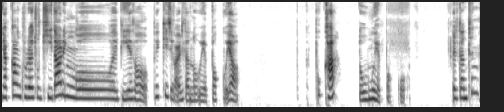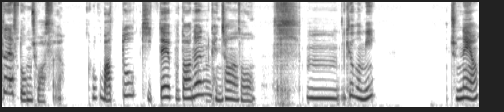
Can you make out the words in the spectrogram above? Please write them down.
약간 그래도 기다린 거에 비해서 패키지가 일단 너무 예뻤고요. 포카 너무 예뻤고 일단 튼튼해서 너무 좋았어요. 그리고 맛도 기대보다는 괜찮아서 음 큐브미 좋네요.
